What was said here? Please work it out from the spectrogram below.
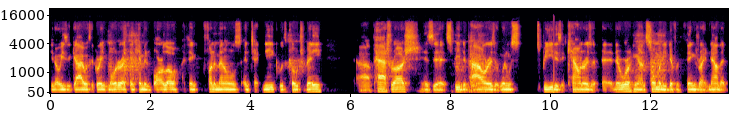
you know, he's a guy with a great motor. I think him and Barlow, I think fundamentals and technique with Coach Vinny. Uh, pass rush, is it speed to power? Is it win with speed? Is it counter? Is it? Uh, they're working on so many different things right now that,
